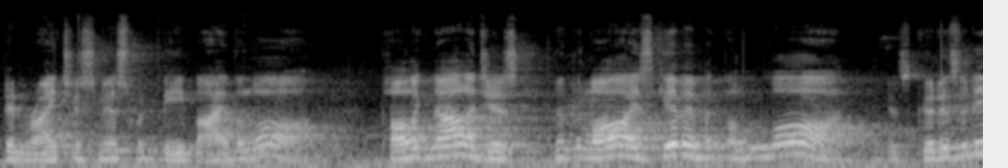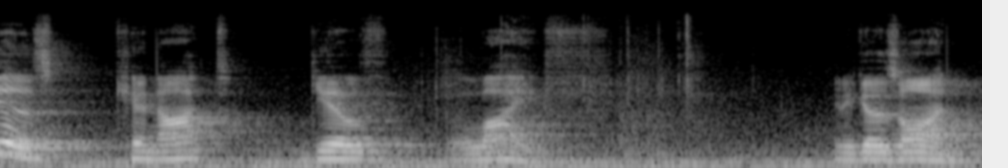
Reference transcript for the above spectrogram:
then righteousness would be by the law. Paul acknowledges that the law is given, but the law, as good as it is, cannot give life. And he goes on.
